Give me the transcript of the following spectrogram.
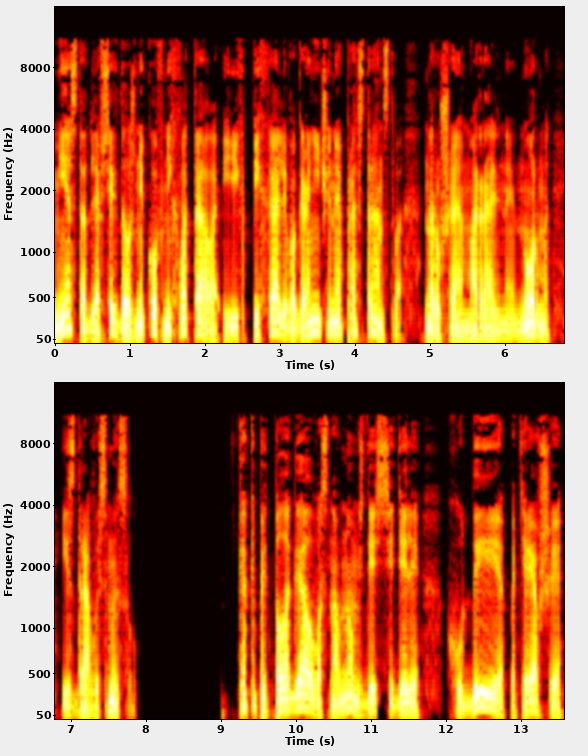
Места для всех должников не хватало, и их пихали в ограниченное пространство, нарушая моральные нормы и здравый смысл. Как и предполагал, в основном здесь сидели худые, потерявшие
